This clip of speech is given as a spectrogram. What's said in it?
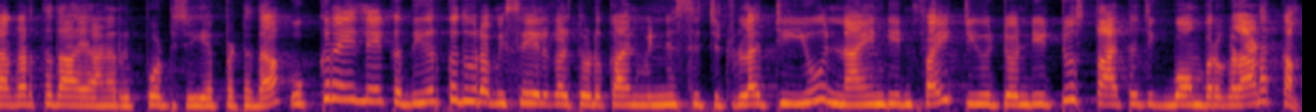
തകർത്തതായാണ് റിപ്പോർട്ട് ചെയ്യപ്പെട്ടത്. ഉക്രൈനിലേക്ക് ദീർഘദൂര മിസൈലുകൾ തൊടുക്കാൻ വിന്യസിച്ചിട്ടുള്ള T U nineteen five T U twenty two strategic ബോംബറുകൾ അടക്കം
